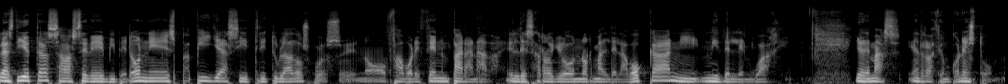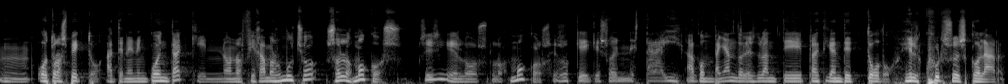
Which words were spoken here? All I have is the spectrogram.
Las dietas a base de biberones, papillas y tritulados pues eh, no favorecen para nada el desarrollo normal de la boca ni, del lenguaje. Y además, en relación con esto, mm, otro aspecto a tener en cuenta que no nos fijamos mucho son los mocos. Sí, sí, los, los mocos, esos que, que, suelen estar ahí acompañándoles durante prácticamente todo el curso escolar.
